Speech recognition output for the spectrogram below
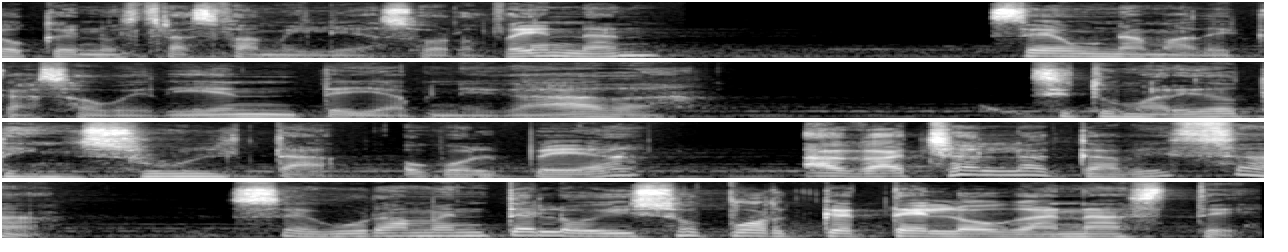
lo que nuestras familias ordenan. Sé una ama de casa obediente y abnegada. Si tu marido te insulta o golpea, agacha la cabeza. Seguramente lo hizo porque te lo ganaste.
